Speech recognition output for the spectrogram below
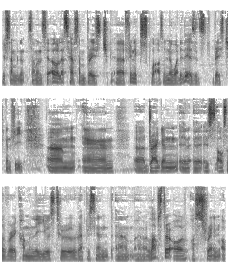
if someone someone say, "Oh, let's have some braised chicken, uh, phoenix claws," you know what it is? It's braised chicken feet, um, and uh, dragon uh, is also very commonly used to represent um, uh, lobster or, or shrimp, or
